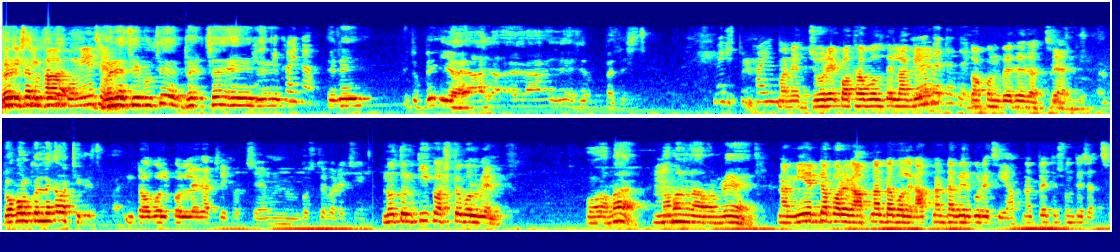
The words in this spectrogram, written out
ধরেছে বলছে কমিয়েছে? ধরেছে বলছে ধরেছে এই খাই না এই একটু ইয়ে মানে জোরে কথা বলতে লাগলে। তখন বেঁধে যাচ্ছে আর কি। ডবল করলে কি আবার ঠিক হয়েছে? ডবল করলে গা ঠিক হচ্ছে বুঝতে পেরেছি। নতুন কি কষ্ট বলবেন? ও আমার? আমার না আমার মেয়ে না মেয়েরটা পরে আপনারটা বলেন আপনারটা বের করেছি আপনারটাই তো শুনতে চাচ্ছি।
